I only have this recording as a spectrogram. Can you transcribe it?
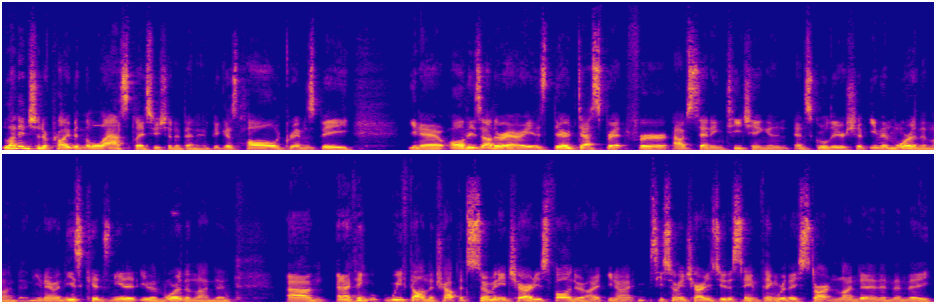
London should have probably been the last place we should have been in because Hull, Grimsby, you know, all these other areas, they're desperate for outstanding teaching and, and school leadership even more than London, you know, and these kids need it even more than London. Um, and I think we fell in the trap that so many charities fall into. I, you know, I see so many charities do the same thing where they start in London and then they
